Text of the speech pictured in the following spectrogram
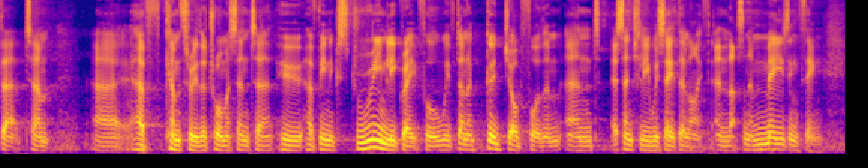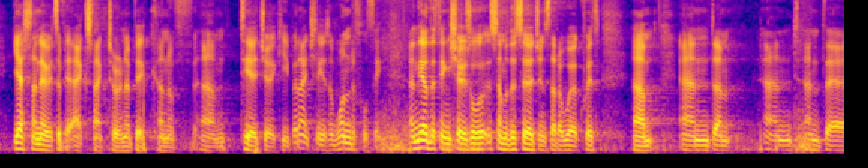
that um, uh, have come through the trauma centre who have been extremely grateful. We've done a good job for them, and essentially we saved their life. And that's an amazing thing. Yes, I know it's a bit X Factor and a bit kind of um, tear jerky, but actually it's a wonderful thing. And the other thing shows all, some of the surgeons that I work with, um, and, um, and, and uh,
